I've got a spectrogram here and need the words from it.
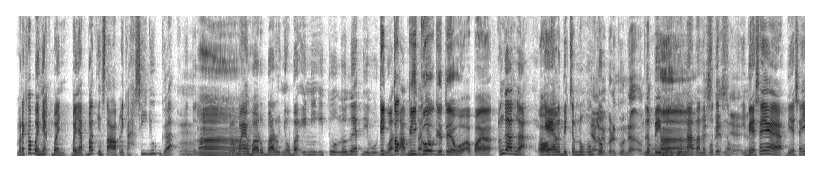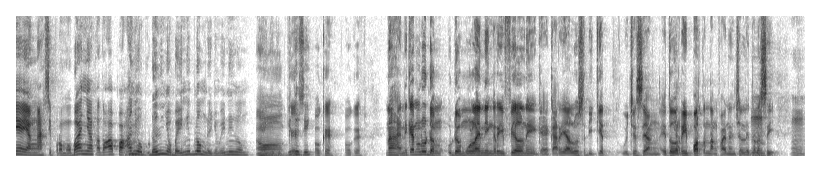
mereka banyak banyak, banyak banget install aplikasi juga gitu. loh. Ah. Terutama yang baru-baru nyoba ini itu, lo lihat di, di TikTok WhatsApp Bigo misalnya. gitu ya, Wo? Apa Enggak enggak, Oh, kayak enggak. lebih cenderung Yang untuk lebih berguna untuk lebih Ah, berguna tanda kutip. ya. Biasanya biasanya yang ngasih promo banyak atau apa, ah nyoba, udah nih nyoba ini belum, udah nyoba ini belum, kayak Oh, gitu, oke, gitu sih. Oke, oke. Nah ini kan lu udah, udah mulai nih nge-reveal nih kayak karya lu sedikit, which is yang itu Ya. report tentang financial literacy. Hmm.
